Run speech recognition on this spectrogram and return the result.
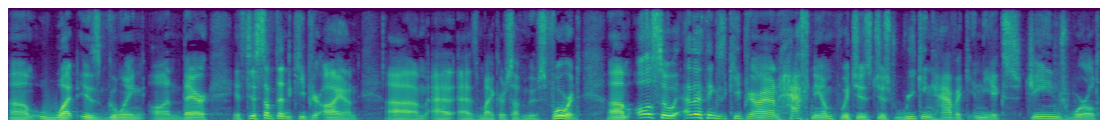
um, what is going on there. It's just something to keep your eye on um, as, as, Microsoft moves forward. Um, also, other things to keep your eye on Hafnium, which is just wreaking havoc in the exchange world,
